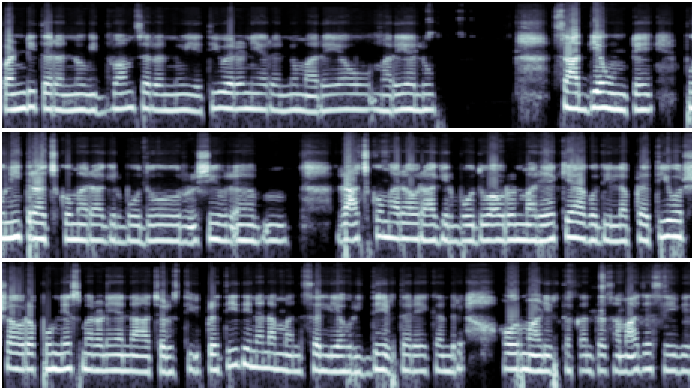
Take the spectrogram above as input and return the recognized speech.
ಪಂಡಿತರನ್ನು, ವಿದ್ವಾಂಸರನ್ನು, ಯತಿವರೇಣ್ಯರನ್ನು ಮರೆಯಲು ಸಾಧ್ಯವುಂಟೇ? ಪುನೀತ್ ರಾಜ್ಕುಮಾರ್ ಆಗಿರ್ಬೋದು, ರಾಜ್ಕುಮಾರ್ ಅವರಾಗಿರ್ಬೋದು ಅವ್ರನ್ನ ಮರೆಯೋಕ್ಕೆ ಆಗೋದಿಲ್ಲ. ಪ್ರತಿ ವರ್ಷ ಅವರ ಪುಣ್ಯ ಸ್ಮರಣೆಯನ್ನು ಆಚರಿಸ್ತೀವಿ. ಪ್ರತಿದಿನ ನಮ್ಮ ಮನಸ್ಸಲ್ಲಿ ಅವ್ರು ಇದ್ದೇ ಇರ್ತಾರೆ. ಯಾಕಂದರೆ ಅವ್ರು ಮಾಡಿರ್ತಕ್ಕಂಥ ಸಮಾಜ ಸೇವೆ,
